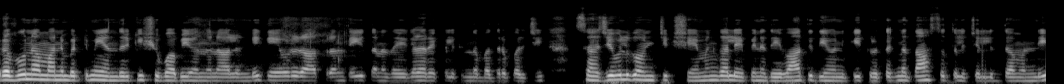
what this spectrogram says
ప్రభు నామాన్ని బట్టి మీ అందరికీ శుభాభివందనాలండి. దేవుడు రాత్రంతా తన దయగల రెక్కల కింద భద్రపరిచి సజీవులుగా ఉంచి క్షేమంగా లేపిన దేవాతి దేవునికి కృతజ్ఞతాస్థుతులు చెల్లిద్దామండి.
